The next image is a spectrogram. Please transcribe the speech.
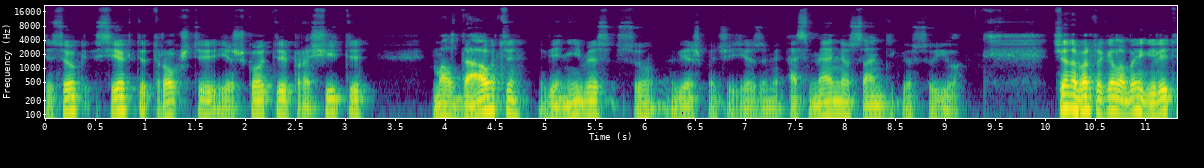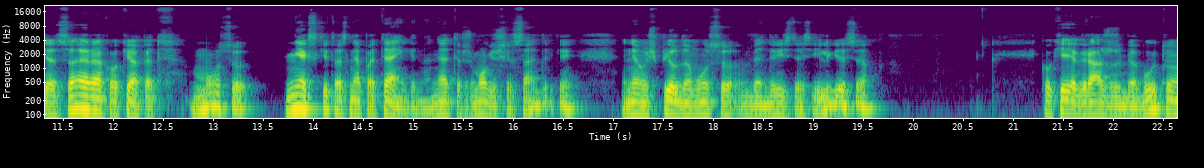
tiesiog siekti, trokšti, ieškoti, prašyti, maldauti vienybės su viešpačiu Jėzumi, asmenio santykio su juo. Čia dabar tokia labai gili tiesa yra kokia, kad mūsų nieks kitas nepatenkina, net ir žmogiški santykiai neužpildo mūsų bendrystės ilgesio, kokie jie gražus bebūtų,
